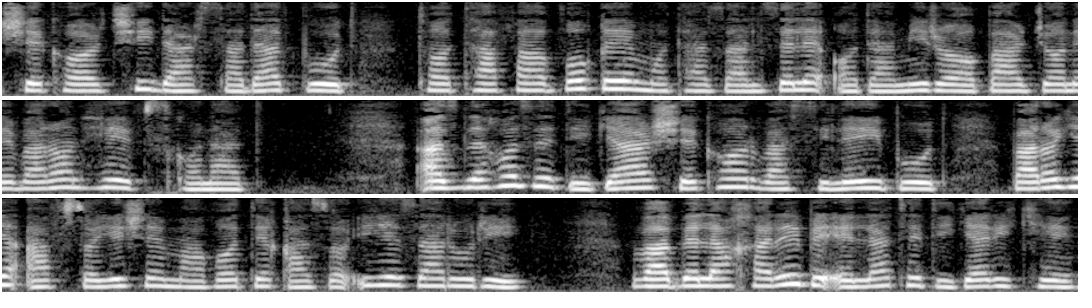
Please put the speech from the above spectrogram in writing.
شکارچی در صدد بود تا تفوق متزلزل آدمی را بر جانوران حفظ کند. از لحاظ دیگر شکار وسیله‌ای بود برای افزایش مواد غذایی ضروری و بالاخره به علت دیگری که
